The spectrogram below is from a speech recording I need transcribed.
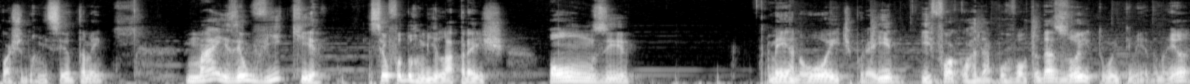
Gosta de dormir cedo também. Mas eu vi que se eu for dormir lá para as 11, meia-noite, por aí, e for acordar por volta das 8, 8 e meia da manhã,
